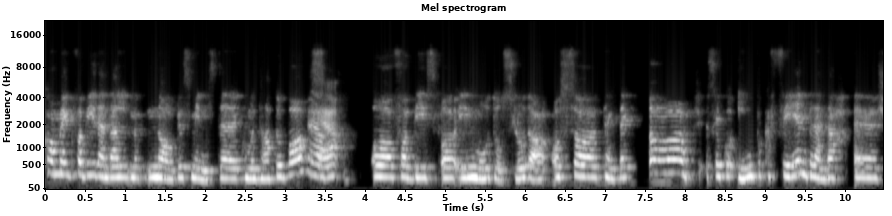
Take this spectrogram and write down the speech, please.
kom jeg forbi den der Norges minste kommentatorboks. Ja. og, forbi, og inn mot Oslo, da. Og så tenkte jeg å, skal jeg gå inn på kafeen på den der, eh,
